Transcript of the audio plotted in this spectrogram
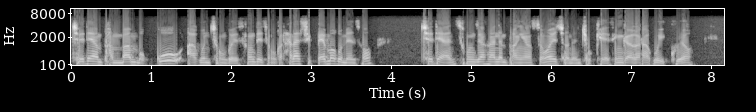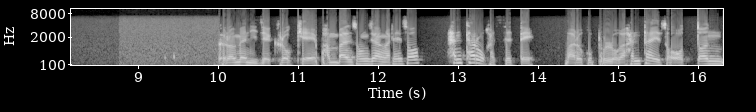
최대한 반반 먹고 아군 정글, 상대 정글 하나씩 빼먹으면서 최대한 성장하는 방향성을 저는 좋게 생각을 하고 있고요. 그러면 이제 그렇게 반반 성장을 해서 한타로 갔을 때 마르코 폴로가 한타에서 어떤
